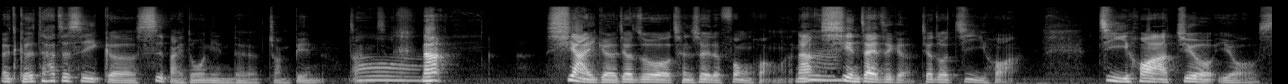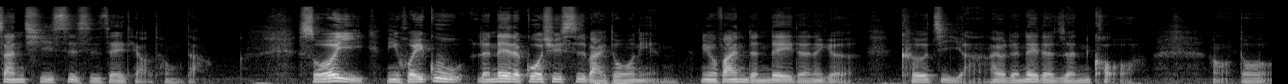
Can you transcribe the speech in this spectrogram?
呃，可是它这是一个四百多年的转变了，这样子。那下一个叫做沉睡的凤凰嘛？那现在这个叫做计划，计划就有三七四十这一条通道。所以你回顾人类的过去四百多年，你有发现人类的那个科技啊，还有人类的人口啊，哦，都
